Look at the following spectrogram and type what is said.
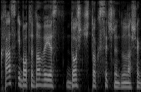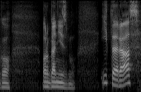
Kwas ibotenowy jest dość toksyczny dla naszego organizmu. I teraz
